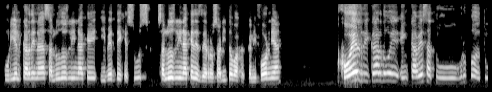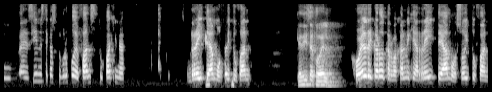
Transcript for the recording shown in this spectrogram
Uriel Cárdenas, saludos, Linaje. Ivette de Jesús, saludos, Linaje, desde Rosarito, Baja California. Joel Ricardo, eh, encabeza tu grupo, tu, eh, sí, en este caso tu grupo de fans, tu página. Rey, te amo, soy tu fan. ¿Qué dice Joel? Joel Ricardo Carvajal Mejía, Rey, te amo, soy tu fan.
